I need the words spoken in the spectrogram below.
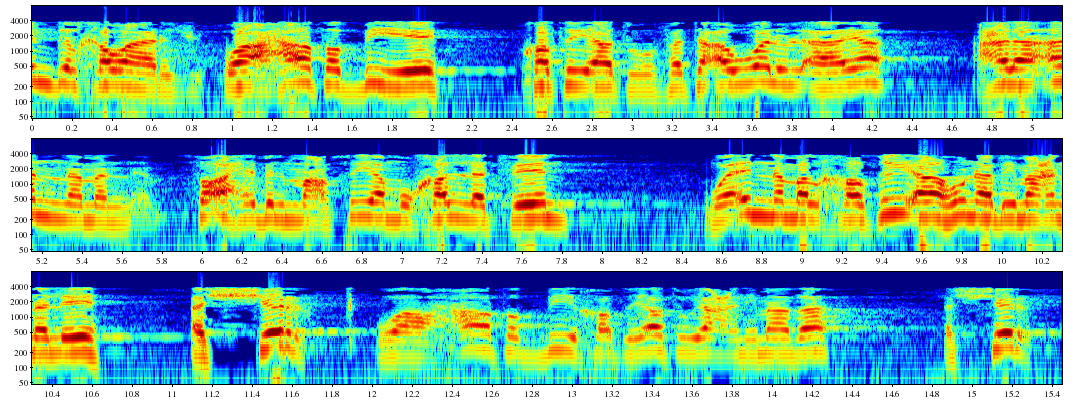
عند الخوارج وأحاطت به خطيئته. فتأولوا الآية على أن من صاحب المعصية مخلد فين؟ وإنما الخطيئة هنا بمعنى الايه الشرك. وأحاطت به خطيئته يعني ماذا؟ الشرك.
